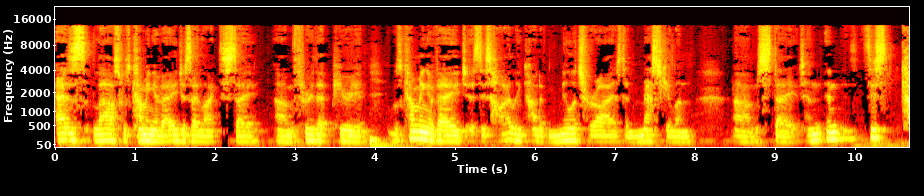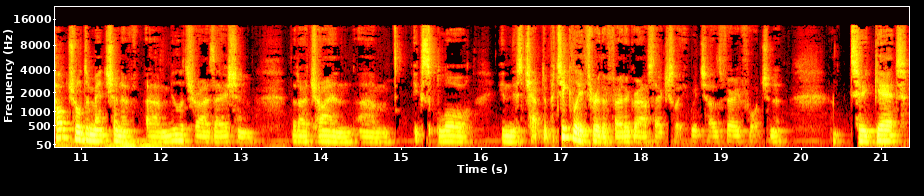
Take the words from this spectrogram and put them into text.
as Laos was coming of age, as they like to say, um, through that period. It was coming of age as this highly kind of militarized and masculine um, state. And, and, this cultural dimension of um, militarization that I try and um, explore in this chapter, particularly through the photographs, actually, which I was very fortunate to get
